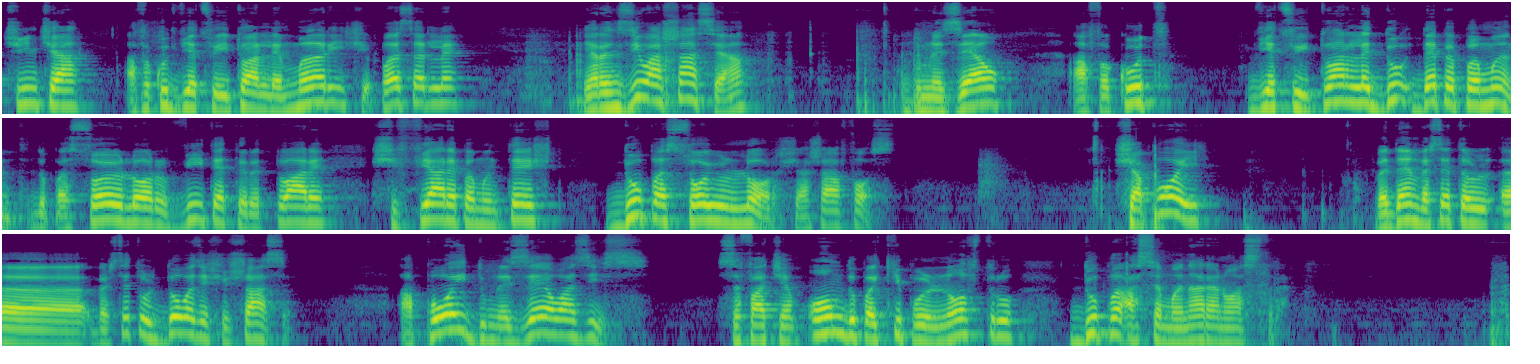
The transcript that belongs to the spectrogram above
cincea, a făcut viețuitoarele mării și păsările, iar în ziua a șasea, Dumnezeu a făcut viețuitoarele de pe pământ, după soiul lor, vite, târătoare și fiare pământești, după soiul lor. Și așa a fost. Și apoi, vedem versetul, uh, versetul 26. Apoi Dumnezeu a zis să facem om după chipul nostru, după asemănarea noastră.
